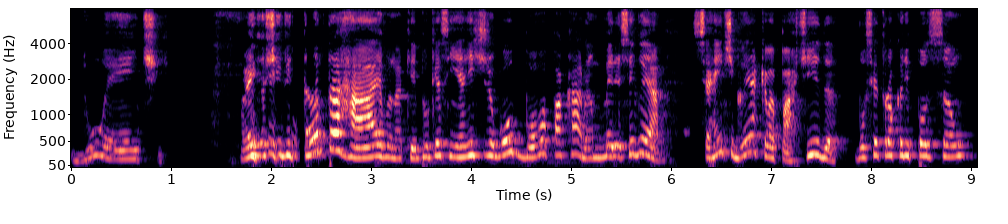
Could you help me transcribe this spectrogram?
doente. Mas eu tive tanta raiva naquele, porque assim, a gente jogou bola pra caramba, merecia ganhar. Se a gente ganha aquela partida, você troca de posição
